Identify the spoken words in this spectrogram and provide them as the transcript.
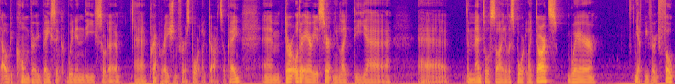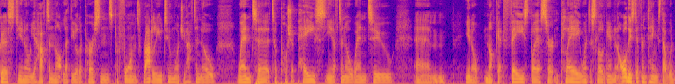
that would become very basic within the sort of uh, preparation for a sport like darts. Okay, um, there are other areas certainly like the uh, uh, the mental side of a sport like darts where you have to be very focused you know you have to not let the other person's performance rattle you too much. You have to know when to to push a pace. You have to know when to um you know not get phased by a certain play when to slow the game and all these different things that would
